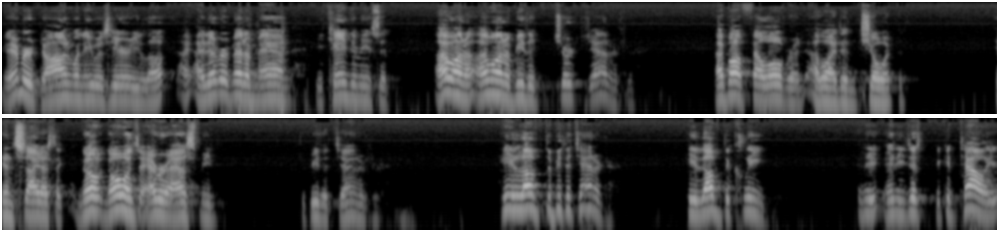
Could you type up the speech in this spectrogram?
Remember Don when he was here? He loved. I, I never met a man. He came to me and said, "I want to. I want to be the church janitor." I about fell over it, although I didn't show it. But inside, I was like, "No, no one's ever asked me to be the janitor." He loved to be the janitor. He loved to clean, and he and he just you could tell he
